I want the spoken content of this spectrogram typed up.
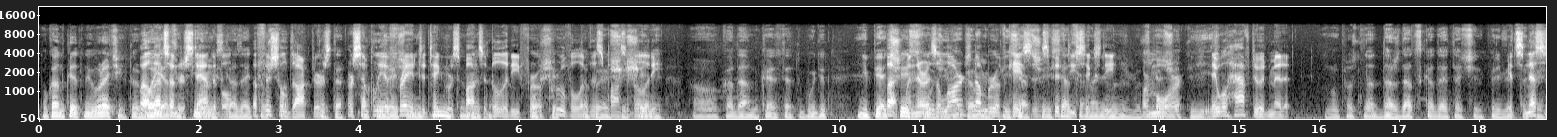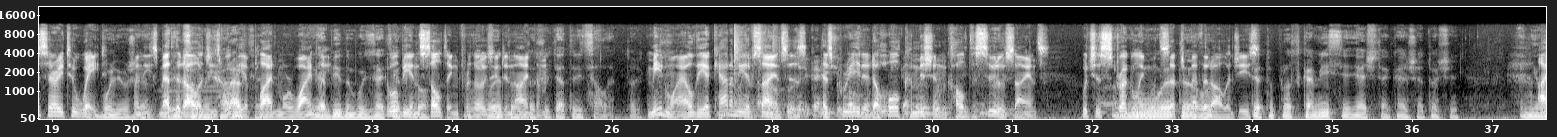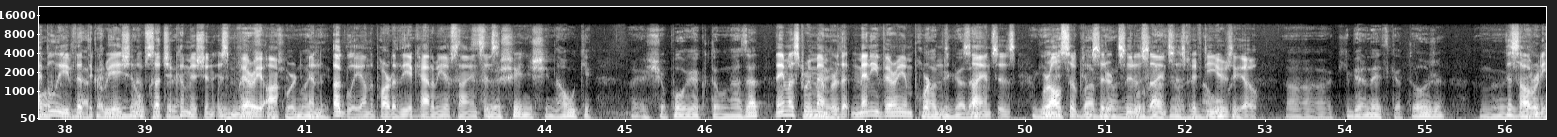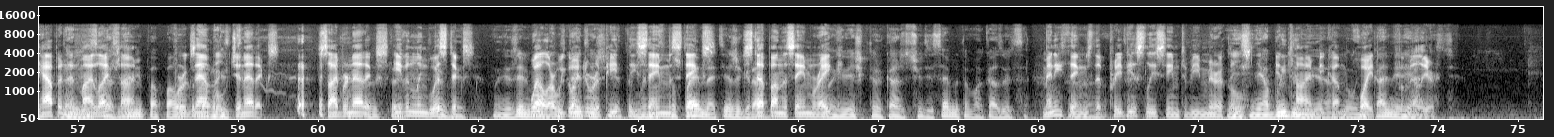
Ну, конкретные врачи, которые Well, that's боятся первые understandable. сказать то, Official что doctors это are simply окружающим afraid не to take принято, но это responsibility for общее approval of this такое ощущение, possibility. э, когда, наконец, это будет не 5-6 but when there is a large number of cases, 50, 60 or more, they will have to admit it. It's necessary to wait when these methodologies will be applied more widely. It will be insulting for those who denied them. Meanwhile, the Academy of Sciences has created a whole commission called the Pseudoscience, which is struggling with such methodologies. I believe that the creation of such a commission is very awkward and ugly on the part of the Academy of Sciences. They must remember that many very important sciences were also considered pseudosciences 50 years ago. This already happened in my lifetime. For example, genetics, cybernetics, even linguistics. Well, are we going to repeat the same mistakes, step on the same rake? Many things that previously seemed to be miracles in time become quite familiar.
